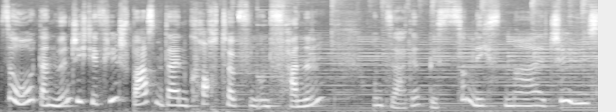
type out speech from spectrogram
So, dann wünsche ich dir viel Spaß mit deinen Kochtöpfen und Pfannen und sage bis zum nächsten Mal. Tschüss!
